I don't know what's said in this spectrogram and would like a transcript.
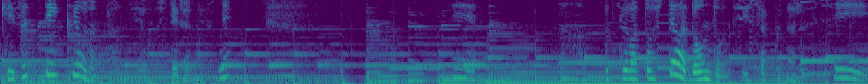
削っていくような感じをしてるんですね。で、まあ、器としてはどんどん小さくなるし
